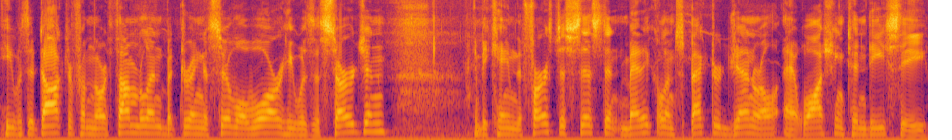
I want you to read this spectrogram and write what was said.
He was a doctor from Northumberland, but during the Civil War, he was a surgeon and became the first assistant medical inspector general at Washington, D.C.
